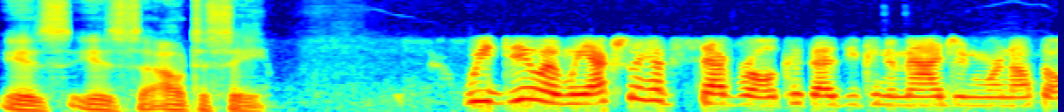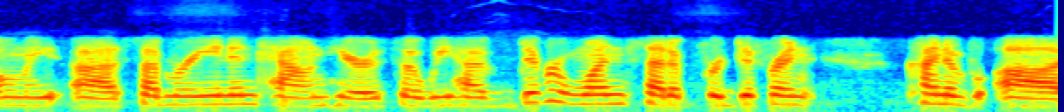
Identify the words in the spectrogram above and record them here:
is is out to sea. We do, and we actually have several because, as you can imagine, we're not the only uh, submarine in town here. So we have different ones set up for different kind of uh,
